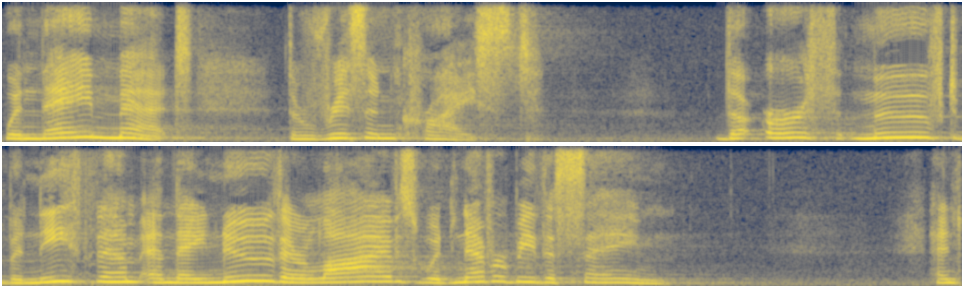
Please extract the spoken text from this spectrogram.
when they met the risen Christ, the earth moved beneath them and they knew their lives would never be the same. And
